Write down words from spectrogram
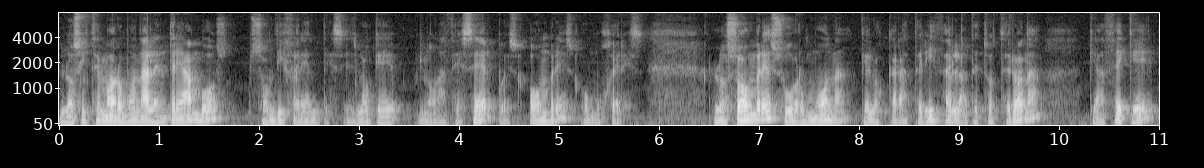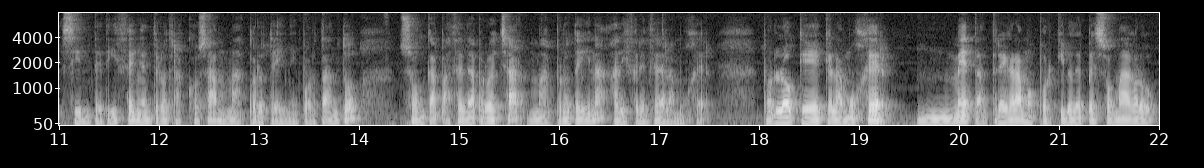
Los sistemas hormonales entre ambos son diferentes, es lo que nos hace ser pues hombres o mujeres. Los hombres, su hormona que los caracteriza es la testosterona, que hace que sinteticen, entre otras cosas, más proteína y por tanto son capaces de aprovechar más proteína a diferencia de la mujer. Por lo que que la mujer meta 3 gramos por kilo de peso magro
